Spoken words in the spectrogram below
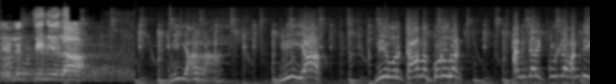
செலுத்தினீங்களா? நீ யாரா நீ யார்? நீ ஒரு காம கொடூரன். அஞ்சரைக்குள்ள வண்டி.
